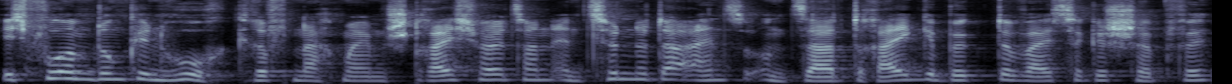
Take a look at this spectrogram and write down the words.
Ich fuhr im Dunkeln hoch, griff nach meinem Streichhölzern, entzündete eins und sah drei gebückte weiße Geschöpfe,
